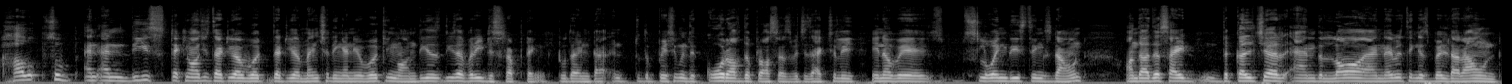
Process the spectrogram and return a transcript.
How so? And and these technologies that you are work that you are mentioning and you're working on, these these are very disrupting to the entire to the basically the core of the process, which is actually in a way slowing these things down. On the other side the culture and the law and everything is built around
